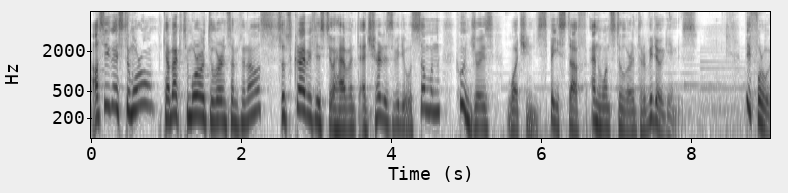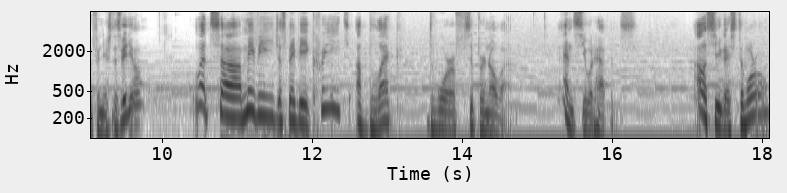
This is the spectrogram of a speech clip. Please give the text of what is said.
I'll see you guys tomorrow. Come back tomorrow to learn something else. Subscribe if you still haven't, and share this video with someone who enjoys watching space stuff and wants to learn through video games. Before we finish this video, let's uh, maybe, just maybe, create a black dwarf supernova and see what happens. I'll see you guys tomorrow.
